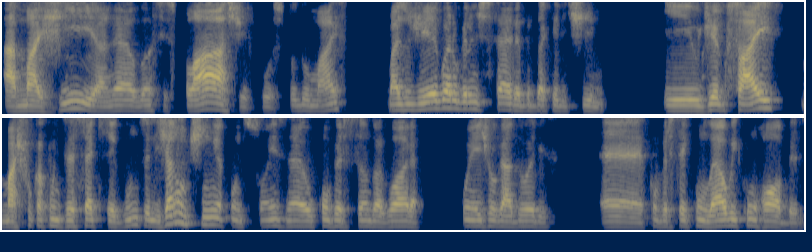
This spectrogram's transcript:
a magia, né, lances plásticos, tudo mais, mas o Diego era o grande cérebro daquele time. E o Diego sai, machuca com 17 segundos, ele já não tinha condições, né? Eu conversando agora com ex-jogadores, é, conversei com o Léo e com o Robert.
